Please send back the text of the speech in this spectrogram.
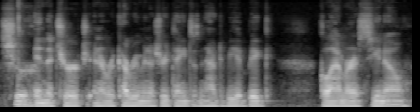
Sure. in the church in a recovery ministry thing. It doesn't have to be a big, glamorous, you know,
